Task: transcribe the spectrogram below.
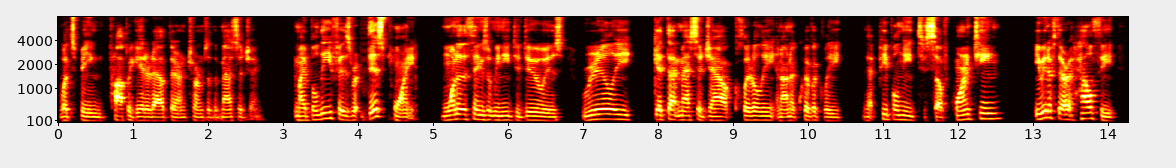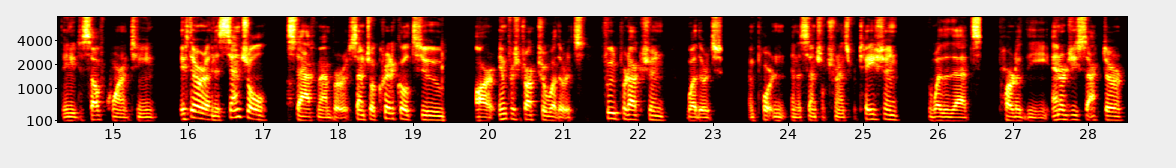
what's being propagated out there in terms of the messaging. My belief is at this point, one of the things that we need to do is really get that message out clearly and unequivocally that people need to self quarantine. Even if they're healthy, they need to self quarantine. If they're an essential staff member, essential critical to our infrastructure, whether it's food production, whether it's important and essential transportation, whether that's part of the energy sector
